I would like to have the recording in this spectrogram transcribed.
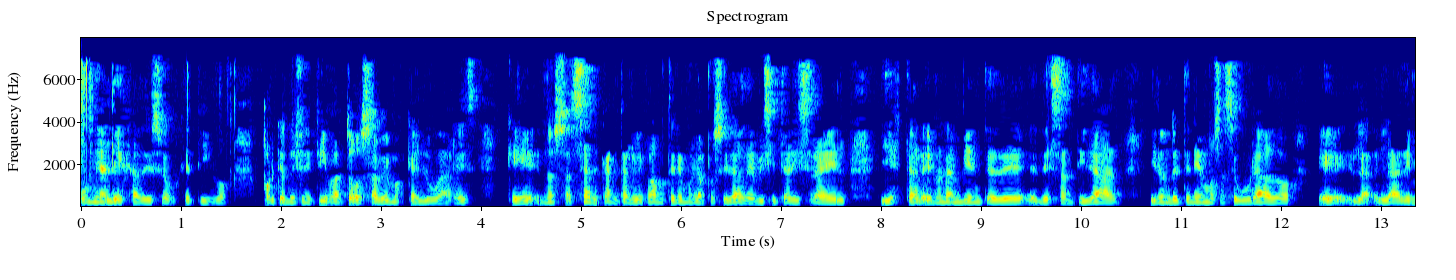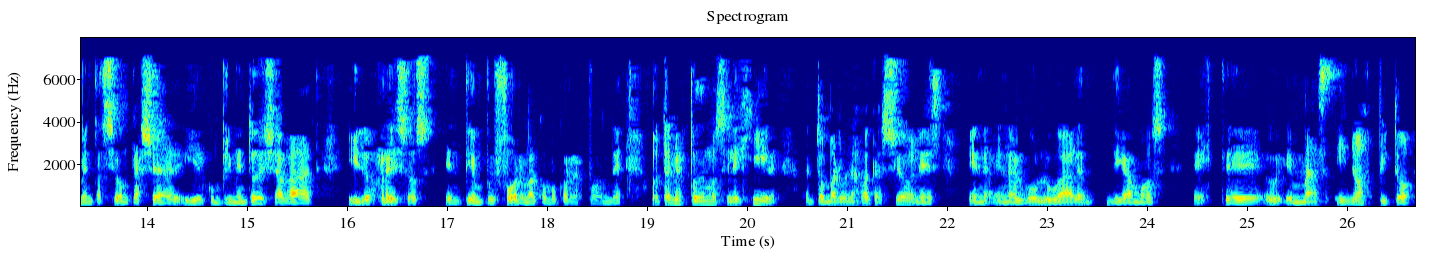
o me aleja de ese objetivo. Porque en definitiva todos sabemos que hay lugares que nos acercan, tal vez vamos, tenemos la posibilidad de visitar Israel y estar en un ambiente de, santidad y donde tenemos asegurado eh, la, la, alimentación kasher y el cumplimiento de Shabbat y los rezos en tiempo y forma como corresponde. O tal vez podemos elegir tomar unas vacaciones en, en algún lugar, digamos, este, más inhóspito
